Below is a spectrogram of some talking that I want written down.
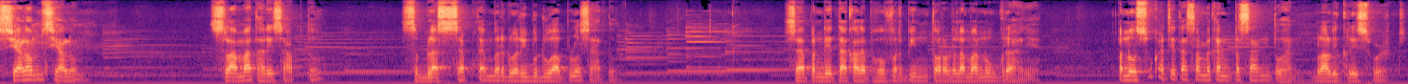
Shalom Shalom. Selamat hari Sabtu 11 September 2021 Saya pendeta Caleb Hofer Bintor dalam anugerahnya. Penuh sukacita sampaikan pesan Tuhan melalui Grace Word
